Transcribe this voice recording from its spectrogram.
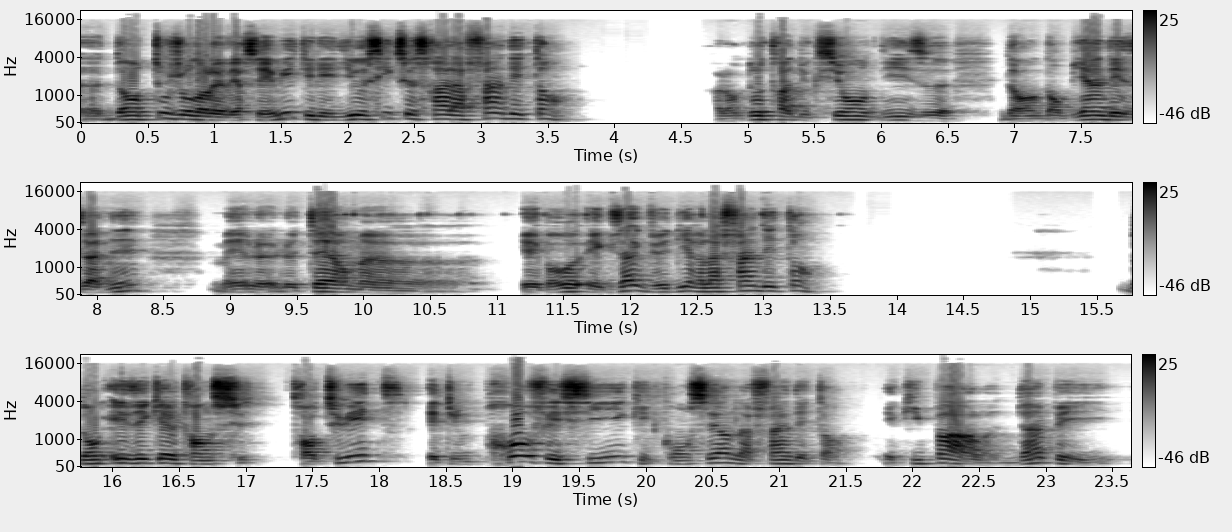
Euh, dans, toujours dans le verset 8, il est dit aussi que ce sera la fin des temps. Alors d'autres traductions disent dans, dans, bien des années, mais le, le terme hébreu exact veut dire la fin des temps. Donc Ézéchiel 38 est une prophétie qui concerne la fin des temps et qui parle d'un pays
